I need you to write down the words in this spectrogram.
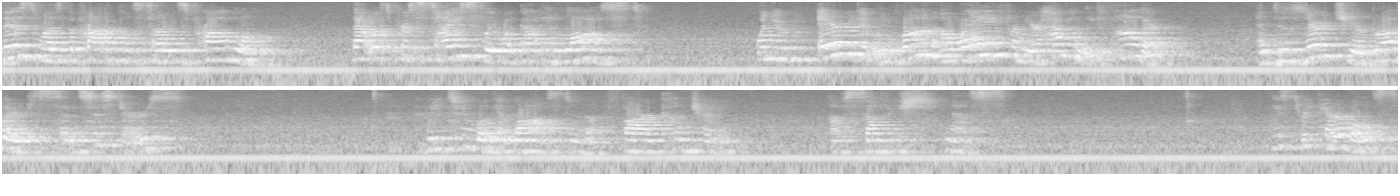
This was the prodigal son's problem. That was precisely what got him lost. When you arrogantly run away from your heavenly Father and desert your brothers and sisters, we too will get lost in the far country of selfishness. These three parables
